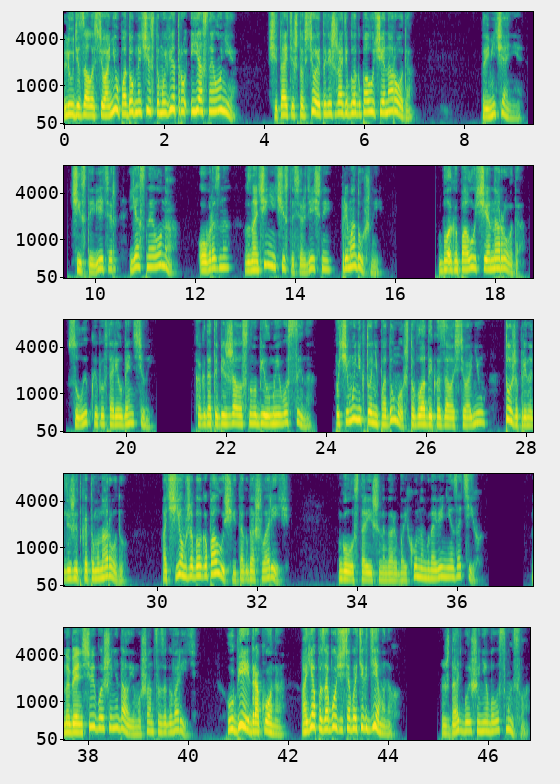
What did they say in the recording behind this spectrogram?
Люди зала Сюаню подобны чистому ветру и ясной луне. Считайте, что все это лишь ради благополучия народа. Примечание. Чистый ветер, ясная луна. Образно, в значении чистосердечный, прямодушный. «Благополучие народа», — с улыбкой повторил Бянсюй. «Когда ты безжалостно убил моего сына, почему никто не подумал, что владыка зала Сюаню тоже принадлежит к этому народу? О чьем же благополучии тогда шла речь?» Голос старейшины горы Байху на мгновение затих. Но Бянсюй больше не дал ему шанса заговорить. «Убей дракона, а я позабочусь об этих демонах!» Ждать больше не было смысла.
